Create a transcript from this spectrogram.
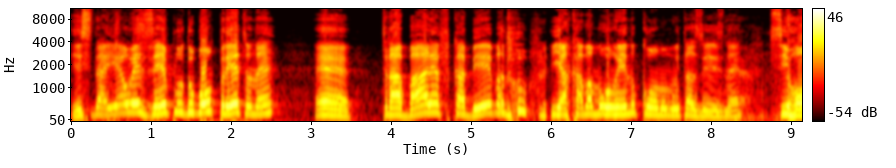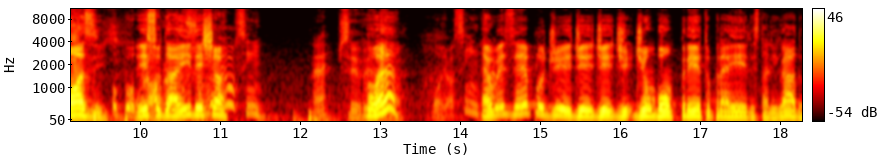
esse daí é o exemplo do bom preto, né? É, trabalha, fica bêbado e acaba morrendo como muitas vezes, né? Cirrose. O- o Isso daí deixa. morreu assim. né? Você vê, Não é? mano. Morreu assim, É cara. o exemplo de, de, de, de, de um bom preto pra eles, tá ligado?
